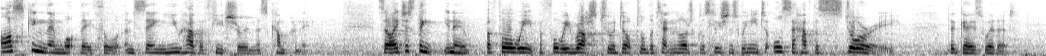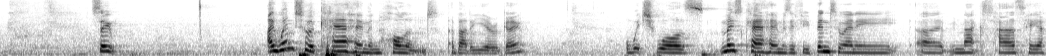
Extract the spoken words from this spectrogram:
asking them what they thought, and saying, You have a future in this company. So I just think, you know, before we, before we rush to adopt all the technological solutions, we need to also have the story that goes with it. So I went to a care home in Holland about a year ago, which was most care homes, if you've been to any, uh, Max has here,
